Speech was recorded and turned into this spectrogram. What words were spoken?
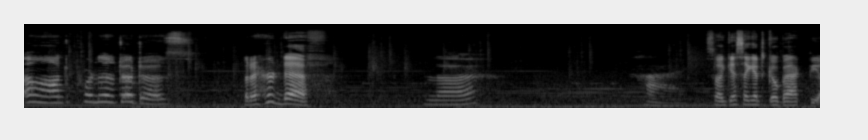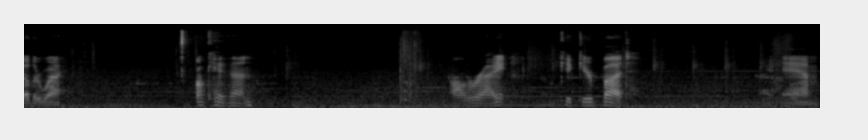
Oh, the poor little dodos. But I heard death. Hello? Hi. So I guess I get to go back the other way. Okay then. Alright. Kick your butt. I am.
